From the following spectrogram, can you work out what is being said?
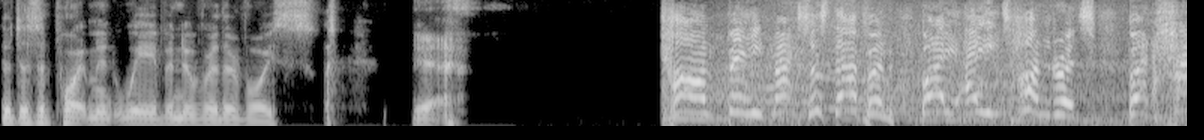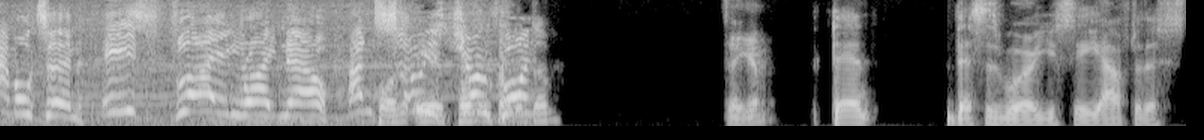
The disappointment waving over their voice. Yeah, can't beat Max Verstappen by eight hundredths, but Hamilton is flying right now, and Pause so it, is yeah, Joe pause it a second, Quan. Take him. Then this is where you see after this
